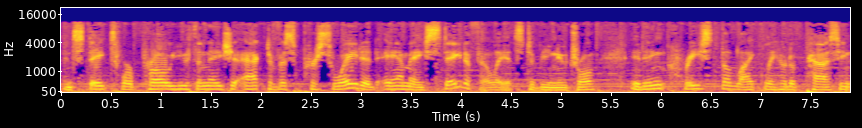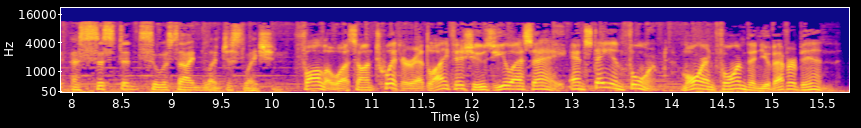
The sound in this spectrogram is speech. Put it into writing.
In states where pro euthanasia activists persuaded AMA state affiliates to be neutral, it increased the likelihood of passing assisted suicide legislation. Follow us on Twitter at Life Issues USA and stay informed, more informed than you've ever been.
